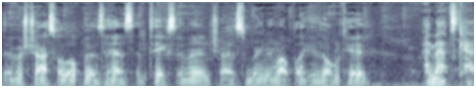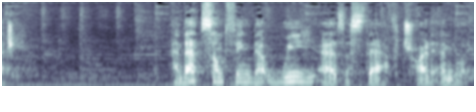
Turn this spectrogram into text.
Rabbi Strassfeld opens his hands and takes them in and tries to bring them up like his own kid. And that's catchy. And that's something that we as a staff try to emulate.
